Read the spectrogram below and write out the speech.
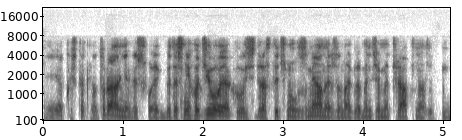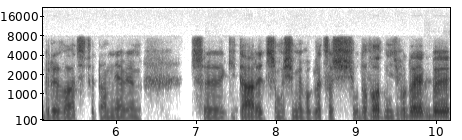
jakoś tak naturalnie wyszło. Jakby też nie chodziło o jakąś drastyczną zmianę, że nagle będziemy trap nagrywać, czy tam nie wiem, czy gitary, czy musimy w ogóle coś udowodnić. W ogóle jakby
